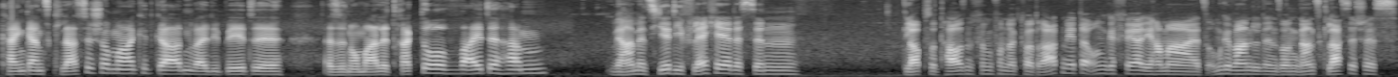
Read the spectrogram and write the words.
Kein ganz klassischer Market Garden, weil die Beete also normale Traktorweite haben. Wir haben jetzt hier die Fläche, das sind glaube so 1500 Quadratmeter ungefähr. Die haben wir jetzt umgewandelt in so ein ganz klassisches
